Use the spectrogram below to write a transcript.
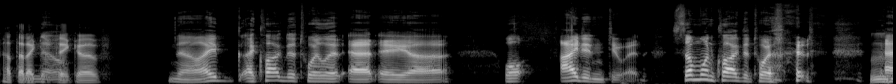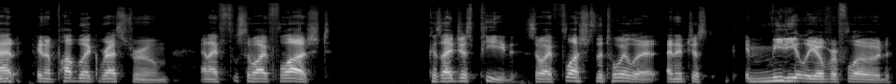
Not that I can No. think of. No, I I clogged a toilet at a. Uh, well, I didn't do it. Someone clogged a toilet Mhm. at in a public restroom, and I f- so I flushed because I just peed. So I flushed the toilet, and it just immediately overflowed,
